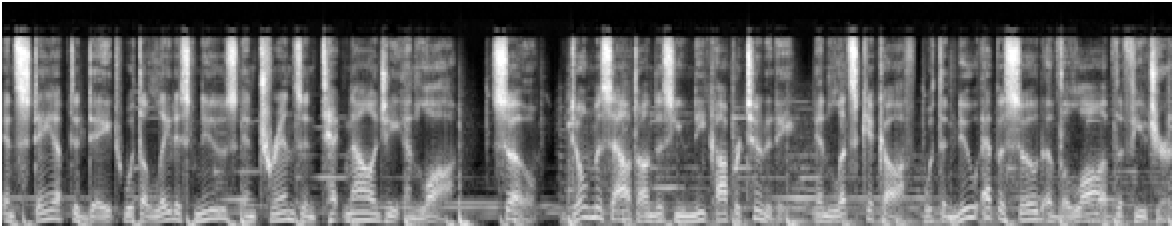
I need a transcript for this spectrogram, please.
and stay up to date with the latest news and trends in technology and law. So, don't miss out on this unique opportunity, and let's kick off with the new episode of The Law of the Future.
